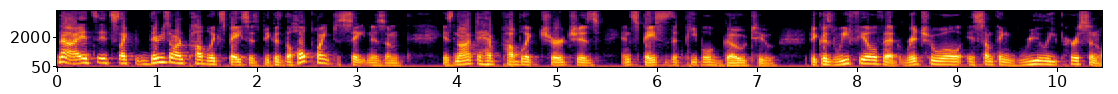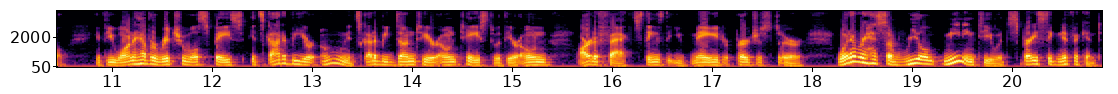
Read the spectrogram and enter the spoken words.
no, it's it's like these aren't public spaces because the whole point to Satanism is not to have public churches and spaces that people go to because we feel that ritual is something really personal. If you want to have a ritual space, it's got to be your own. It's got to be done to your own taste with your own artifacts, things that you've made or purchased or whatever has some real meaning to you. It's very significant.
